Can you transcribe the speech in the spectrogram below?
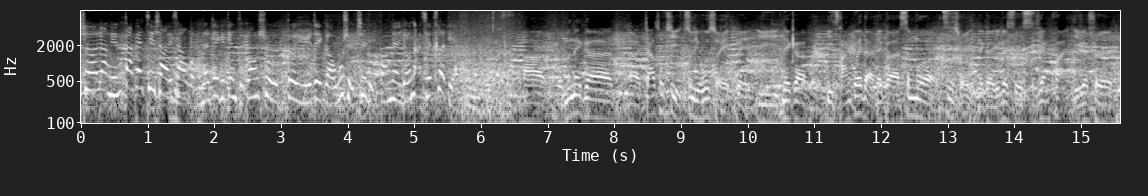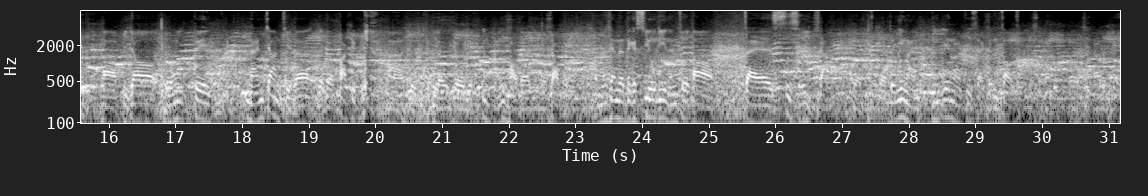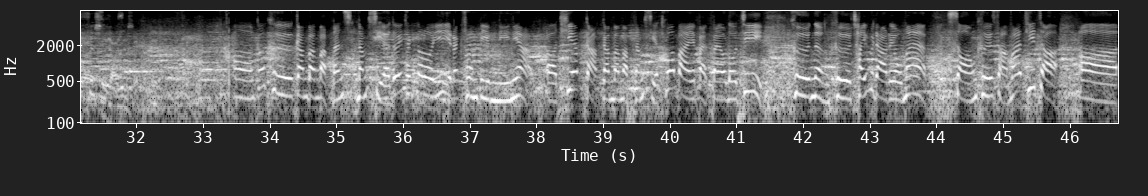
说让您大概介绍一下我们的这个电子光束对于这个污水治理方面有哪些特点？啊，我们那个呃加速器治理污水，对，以那个以常规的那个生物治水，那个一个是时间快，一个是呃比较容易对难降解的那个化学品啊有有有有更很好的一个效果。我们现在这个 COD 能做到在四十以下，对，对阴染阴染地水跟造纸污水和其他的次要用水。 เอ่อก็คือการบำบัดน้ำน้ำเสียด้วยเทคโนโลยีอิเล็กตรอนบีมนี้เนี่ยเอ่อเทียบกับการบำบัดน้ำเสียทั่วไปแบบไบโอโลจีคือ 1 คือใช้เวลาเร็วมาก 2 คือสามารถที่จะเอ่อ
